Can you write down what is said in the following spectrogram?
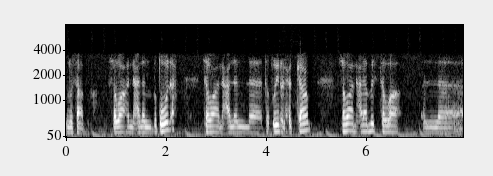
المسابقة سواء على البطولة سواء على تطوير الحكام. سواء على مستوى ال-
